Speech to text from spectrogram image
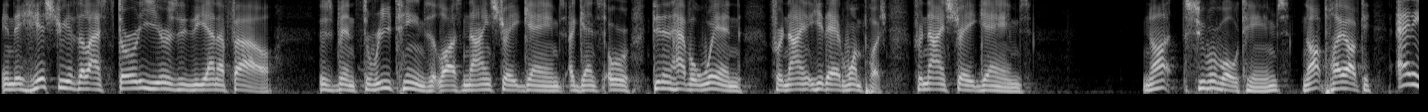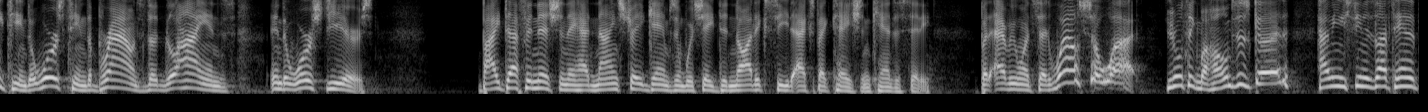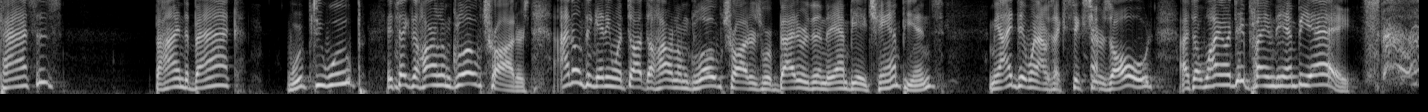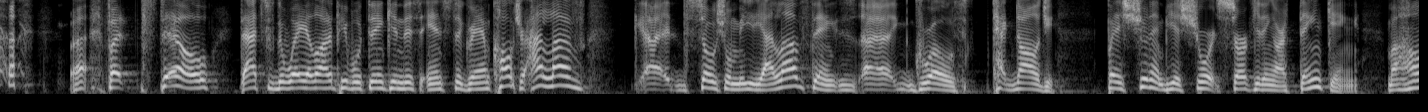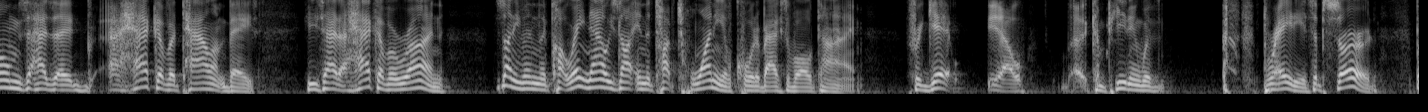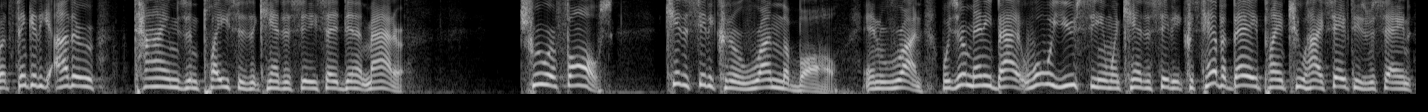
In the history of the last 30 years of the NFL, there's been three teams that lost nine straight games against or didn't have a win for nine. They had one push for nine straight games not Super Bowl teams, not playoff team, any team, the worst team, the Browns, the Lions in the worst years. By definition, they had nine straight games in which they did not exceed expectation, Kansas City. But everyone said, well, so what? You don't think Mahomes is good? Haven't you seen his left handed passes? Behind the back? Whoop de whoop. It's like the Harlem Globetrotters. I don't think anyone thought the Harlem Globetrotters were better than the NBA champions. I mean, I did when I was like six years old. I thought, why aren't they playing the NBA? but, but still, that's the way a lot of people think in this Instagram culture. I love uh, social media. I love things, uh, growth, technology. but it shouldn't be a short circuiting our thinking. Mahomes has a, a heck of a talent base. He's had a heck of a run. He's not even in the right now. He's not in the top twenty of quarterbacks of all time. Forget you know uh, competing with Brady. It's absurd. But think of the other times and places that Kansas City said it didn't matter. True or false? Kansas City could have run the ball and run. Was there many bad? What were you seeing when Kansas City? Because Tampa Bay playing two high safeties was saying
